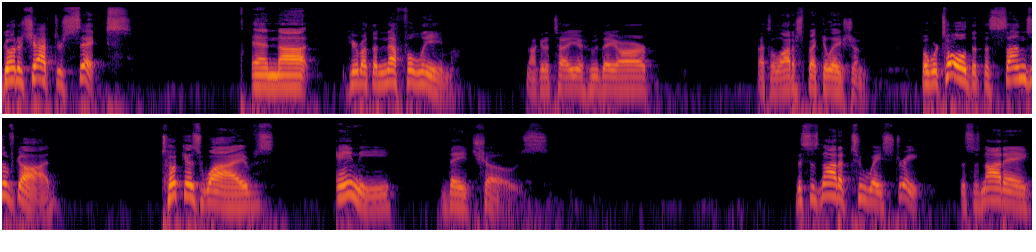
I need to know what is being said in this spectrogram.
Go to chapter 6 and uh, hear about the Nephilim. I'm not going to tell you who they are, that's a lot of speculation. But we're told that the sons of God took as wives any they chose. This is not a two way street. This is not a,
